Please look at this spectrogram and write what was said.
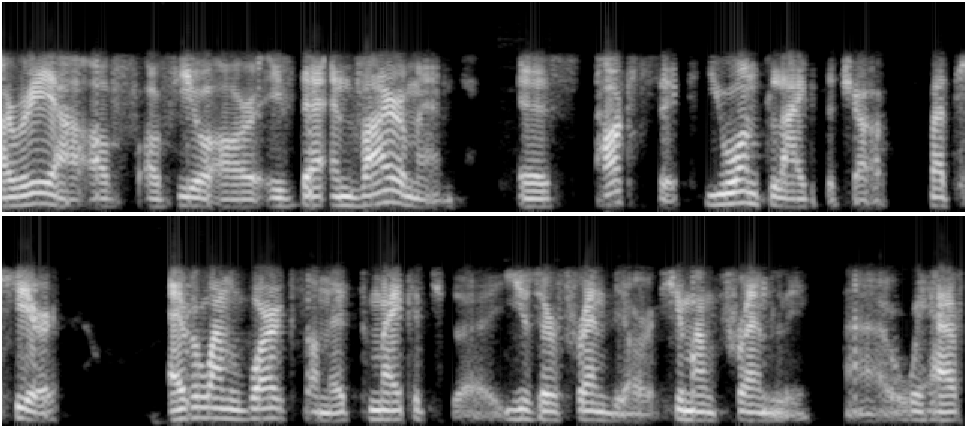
area of, of you or if the environment is toxic, you won't like the job. But here, everyone works on it to make it uh, user friendly or human friendly. Uh, we have,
